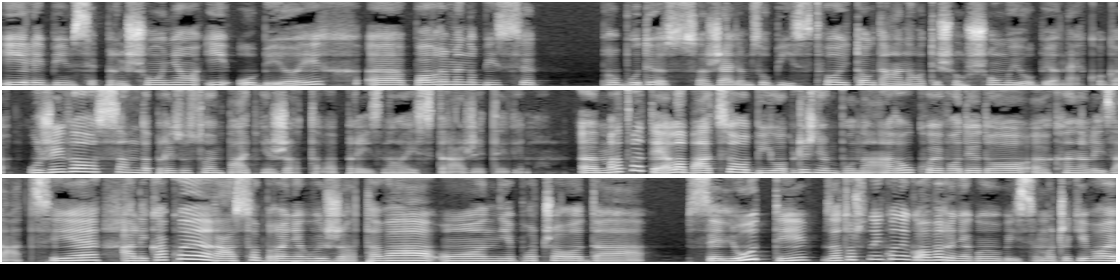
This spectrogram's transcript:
ili bi im se prišunjao i ubio ih. E, povremeno bi se probudio sa željom za ubistvo i tog dana otišao u šumu i ubio nekoga. Uživao sam da prisustujem patnje žrtava, priznao istražiteljima. E, mrtva tela bacao bi u obližnjem bunaru koji je vodio do e, kanalizacije, ali kako je rastao broj njegovih žrtava, on je počeo da se ljuti zato što niko ne govori o njegovim ubistvima. Očekivao je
